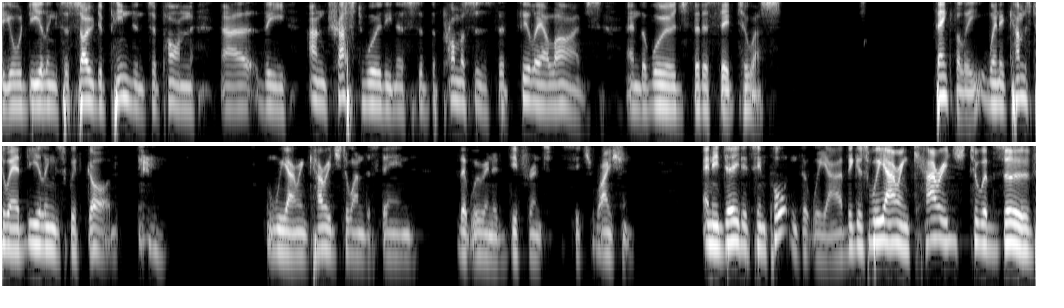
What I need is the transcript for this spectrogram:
your dealings are so dependent upon the untrustworthiness of the promises that fill our lives and the words that are said to us. Thankfully, when it comes to our dealings with God, we are encouraged to understand that we're in a different situation. And indeed, it's important that we are because we are encouraged to observe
